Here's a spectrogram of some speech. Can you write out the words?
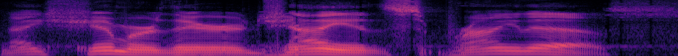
Nice shimmer there, Giants. Brian S.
